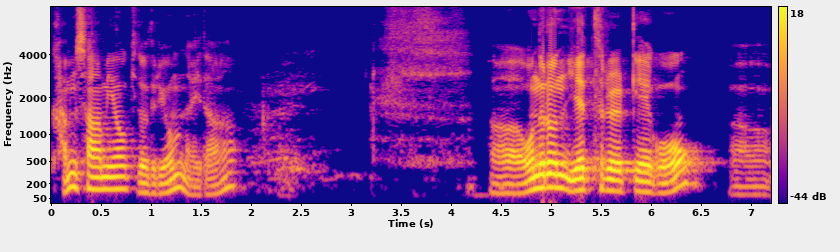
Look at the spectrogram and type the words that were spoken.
감사하며 기도드리옵나이다. 어, 오늘은 예틀을 깨고 어,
